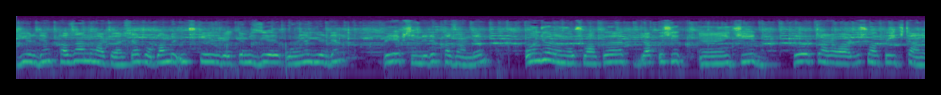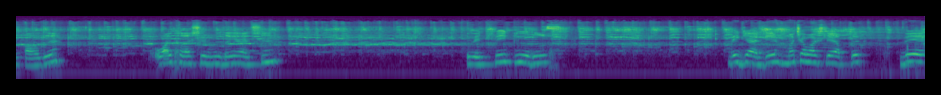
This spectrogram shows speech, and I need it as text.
girdim. Kazandım arkadaşlar. Toplamda 3 kez reklam izleyerek oyuna girdim. Ve hepsinde de kazandım. Oyuncu aranıyor şu anda. Yaklaşık 2-4 tane vardı. Şu anda 2 tane kaldı. O arkadaşlarımız da gelsin. Evet bekliyoruz. Ve geldi. Maça başla yaptık. Ve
